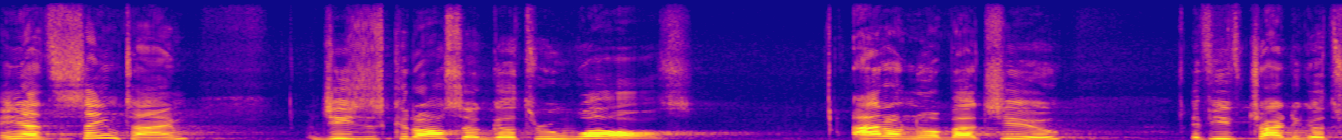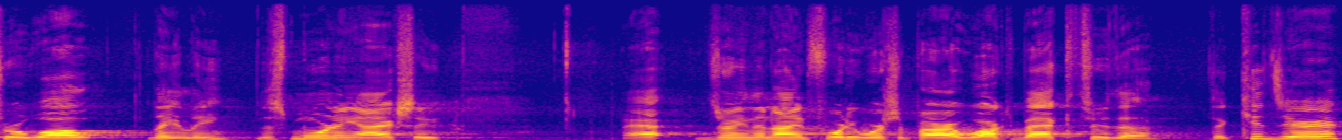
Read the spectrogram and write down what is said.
And at the same time, Jesus could also go through walls. I don't know about you. If you've tried to go through a wall lately, this morning I actually, at, during the 940 worship hour, I walked back through the, the kids' area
